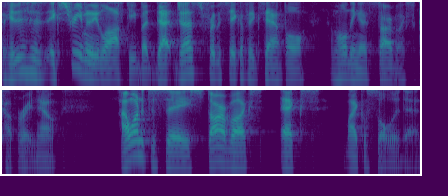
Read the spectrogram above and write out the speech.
Okay, this is extremely lofty, but that just for the sake of example, I'm holding a Starbucks cup right now. I wanted to say Starbucks X Michael Soledad,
